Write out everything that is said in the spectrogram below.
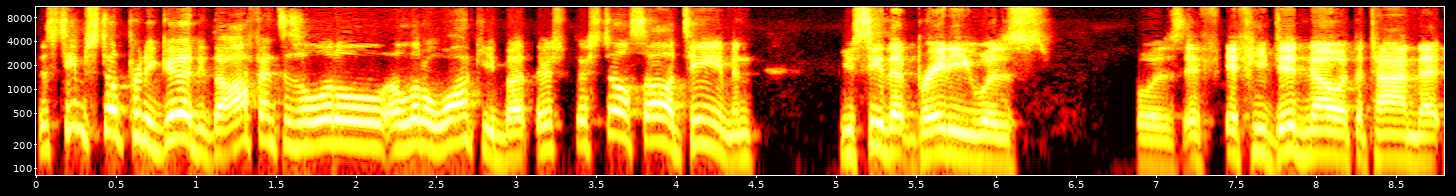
this team's still pretty good. The offense is a little a little wonky, but they're they're still a solid team. And you see that Brady was was if if he did know at the time that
